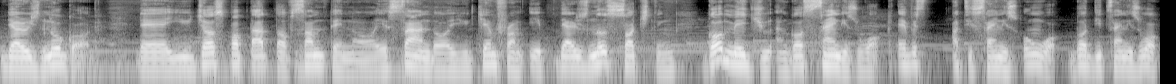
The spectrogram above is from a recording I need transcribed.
there is no god. That you just popped out of something or a sand or you came from it there is no such thing. God made you and god signed his work. Every artist signed his own work. God did sign his work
